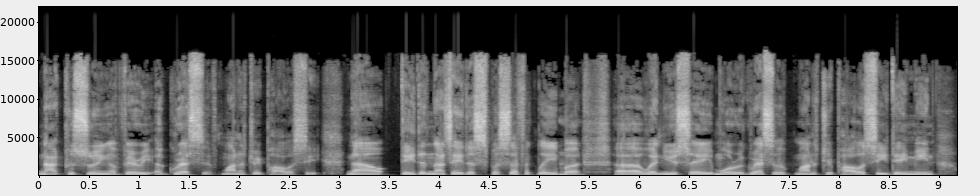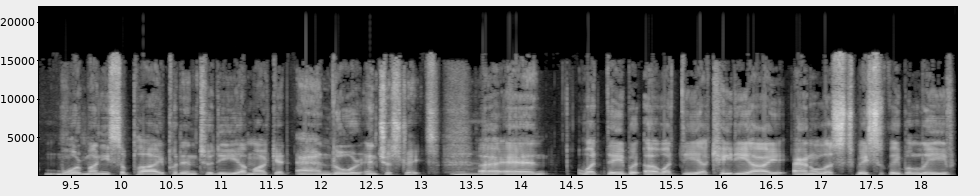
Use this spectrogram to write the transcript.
not pursuing a very aggressive monetary policy. Now, they did not say this specifically, but uh, when you say more aggressive monetary policy, they mean more money supply put into the uh, market and lower interest rates. Uh, and what they uh, what the uh, KDI analysts basically believe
